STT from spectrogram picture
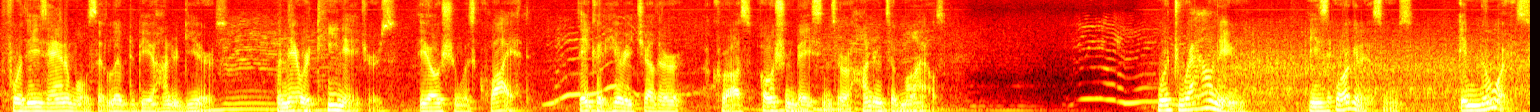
for these animals that lived to be 100 years, when they were teenagers, the ocean was quiet. They could hear each other across ocean basins or hundreds of miles. We're drowning these organisms in noise.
